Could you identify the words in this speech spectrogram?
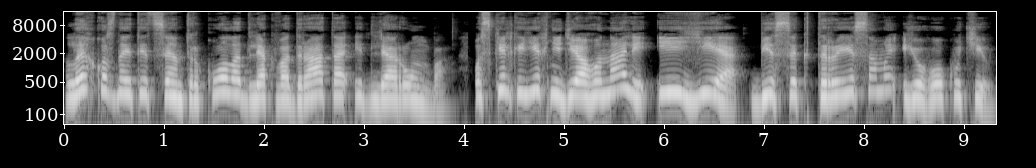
Легко знайти центр кола для квадрата і для ромба оскільки їхні діагоналі і є бісектрисами його кутів.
